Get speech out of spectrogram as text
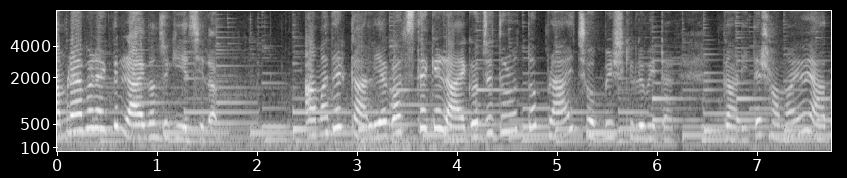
আমরা আবার একদিন রায়গঞ্জে গিয়েছিলাম। আমাদের কালিয়াগঞ্জ থেকে রায়গঞ্জের দূরত্ব প্রায় চব্বিশ কিলোমিটার। গাড়িতে সময় ওই আধ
